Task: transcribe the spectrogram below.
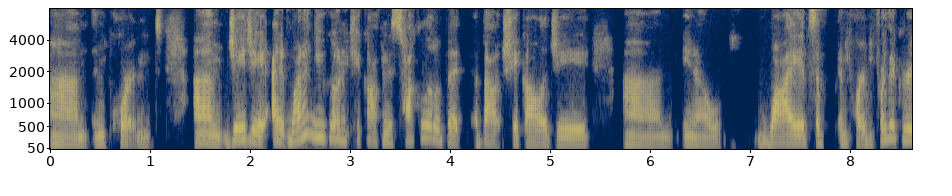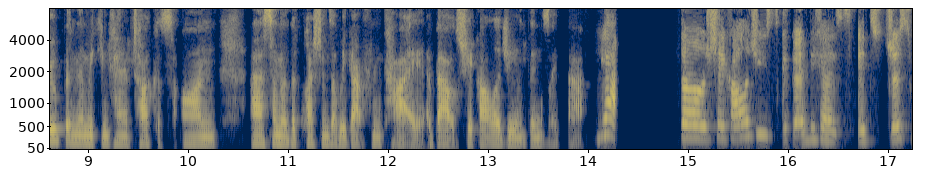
um, important. Um, JJ, I, why don't you go and kick off and just talk a little bit about Shakeology? Um, you know why it's important for the group, and then we can kind of talk us on uh, some of the questions that we got from Kai about Shakeology and things like that. Yeah, so Shakeology is good because it's just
